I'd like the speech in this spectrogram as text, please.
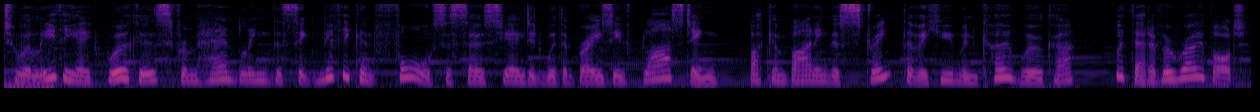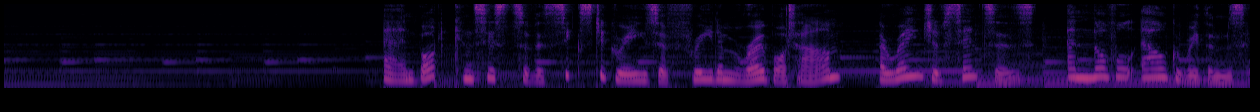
to alleviate workers from handling the significant force associated with abrasive blasting by combining the strength of a human co-worker with that of a robot. ANBOT consists of a 6 degrees of freedom robot arm a range of sensors and novel algorithms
